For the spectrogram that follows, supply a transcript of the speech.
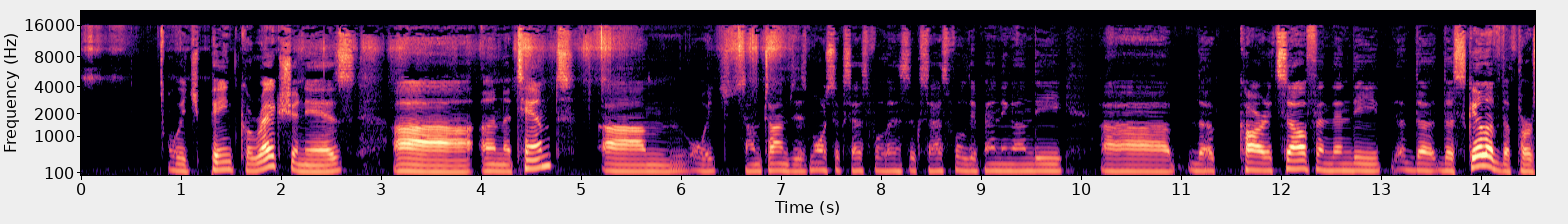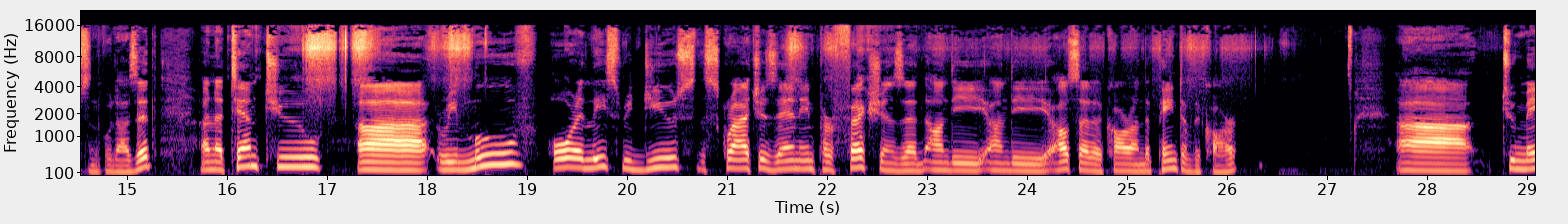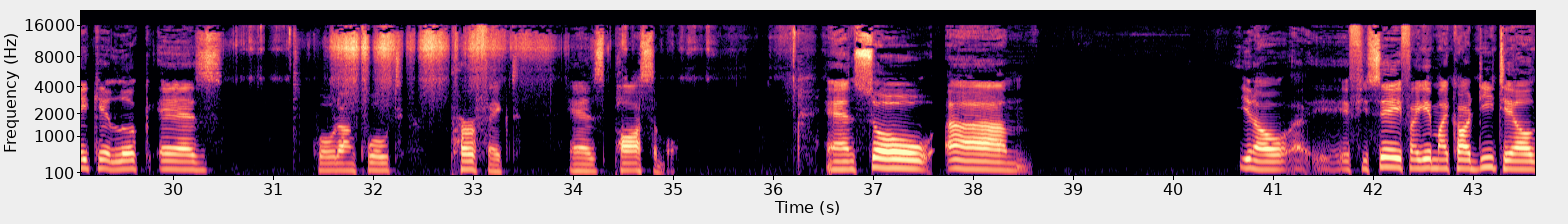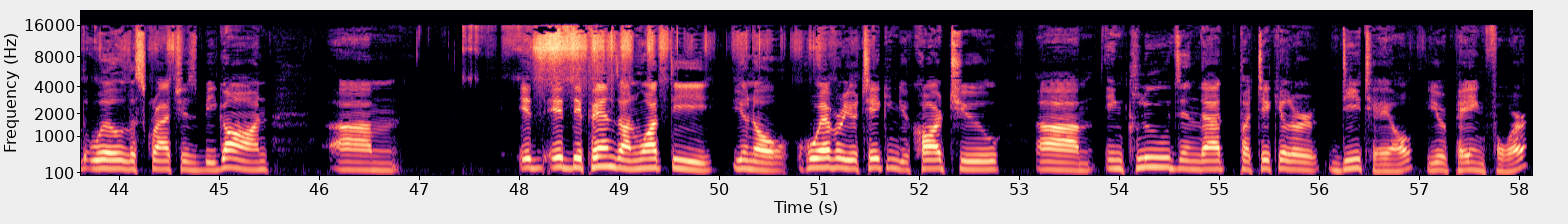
which paint correction is uh, an attempt, um, which sometimes is more successful than successful depending on the uh, the car itself and then the, the the skill of the person who does it. An attempt to uh, remove or at least reduce the scratches and imperfections on the on the outside of the car on the paint of the car uh, to make it look as quote unquote perfect as possible. And so um, you know if you say if i get my car detailed will the scratches be gone? Um, it it depends on what the you know whoever you're taking your car to um, includes in that particular detail you're paying for.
